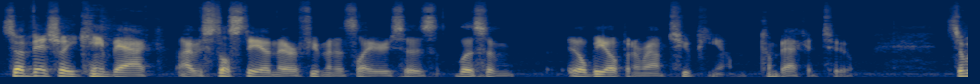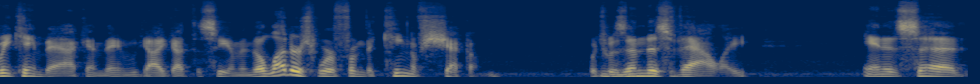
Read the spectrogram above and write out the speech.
So eventually he came back. I was still standing there a few minutes later. He says, "Listen, it'll be open around 2 p.m. Come back at 2." So we came back and then I got to see him. And the letters were from the king of Shechem, which was Mhm. in this valley. And it said,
